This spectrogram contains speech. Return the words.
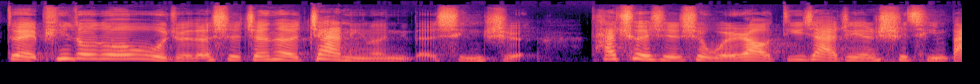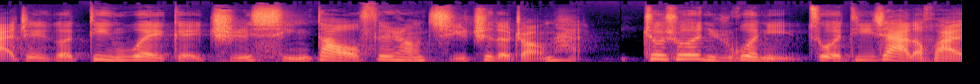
对，拼多多我觉得是真的占领了你的心智，它确实是围绕低价这件事情，把这个定位给执行到非常极致的状态。就说你，如果你做低价的话，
